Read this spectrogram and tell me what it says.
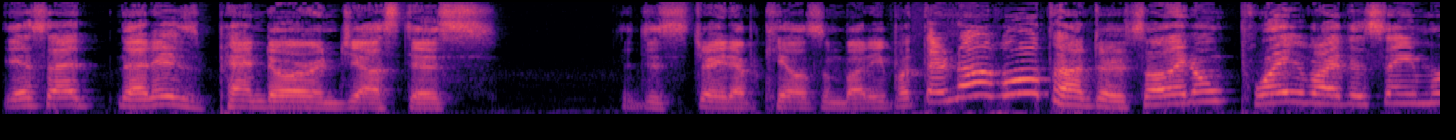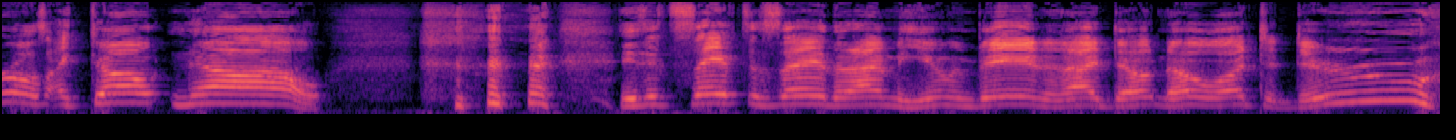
Yes, that that is Pandoran justice. To just straight up kill somebody, but they're not Vault Hunters, so they don't play by the same rules. I don't know. is it safe to say that I'm a human being and I don't know what to do?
